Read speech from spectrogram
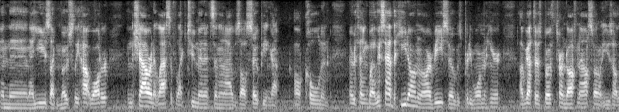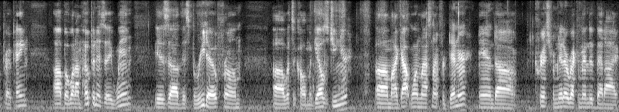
And then I used like mostly hot water in the shower and it lasted for like two minutes and then I was all soapy and got all cold and everything. But at least I had the heat on in the RV so it was pretty warm in here. I've got those both turned off now so I don't use all the propane uh, but what I'm hoping is a win is uh, this burrito from, uh, what's it called, Miguel's Jr. Um, I got one last night for dinner, and uh, Chris from Nitto recommended that I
